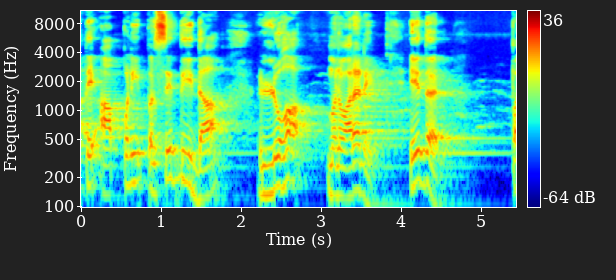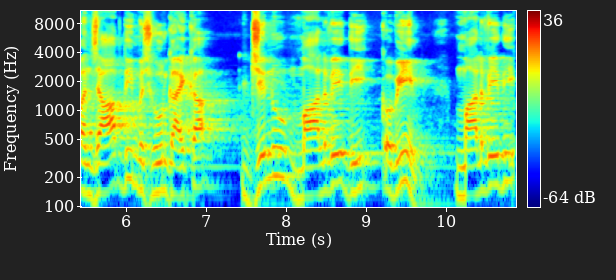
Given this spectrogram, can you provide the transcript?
ਅਤੇ ਆਪਣੀ ਪ੍ਰਸਿੱਧੀ ਦਾ ਲੋਹਾ ਮਨਵਾ ਰਹੇ ਨੇ। ਇਧਰ ਪੰਜਾਬ ਦੀ ਮਸ਼ਹੂਰ ਗਾਇਕਾ ਜਿਹਨੂੰ ਮਾਲਵੇ ਦੀ ਕਵੀਨ, ਮਾਲਵੇ ਦੀ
